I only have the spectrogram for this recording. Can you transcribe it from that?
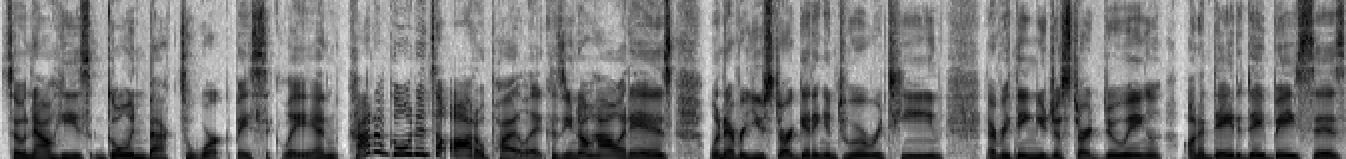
So now he's going back to work, basically, and kind of going into autopilot because you know how it is whenever you start getting into a routine, everything you just start doing on a day to day basis,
